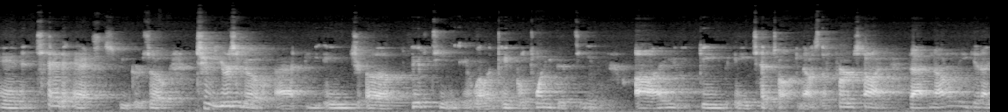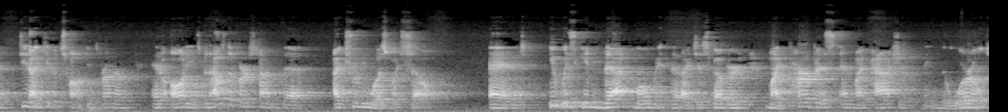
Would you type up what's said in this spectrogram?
and TEDx speaker. So, two years ago, at the age of 15, eh, well, in April 2015, I gave a TED talk, and that was the first time that not only did I did I give a talk in front of an audience, but that was the first time that I truly was myself. And it was in that moment that I discovered my purpose and my passion in the world.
